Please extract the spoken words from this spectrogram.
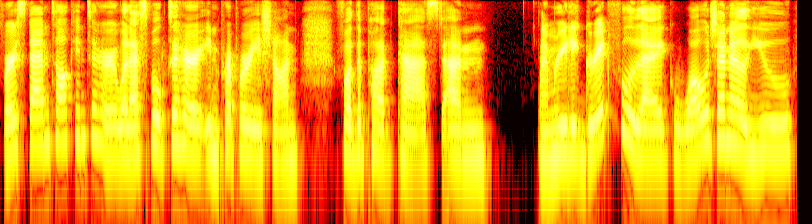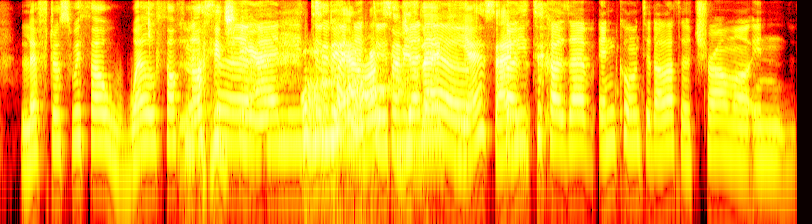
First time talking to her. Well, I spoke to her in preparation for the podcast. And I'm really grateful. Like, wow, Janelle, you left us with a wealth of knowledge here I need to today. And Roxanne is like, yes, I need to. Because I've encountered a lot of trauma in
